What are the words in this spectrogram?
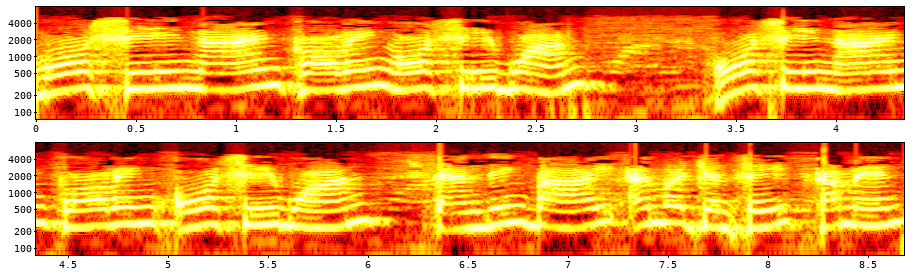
OC9 calling OC1. OC9 calling OC1. Standing by. Emergency. Come in.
